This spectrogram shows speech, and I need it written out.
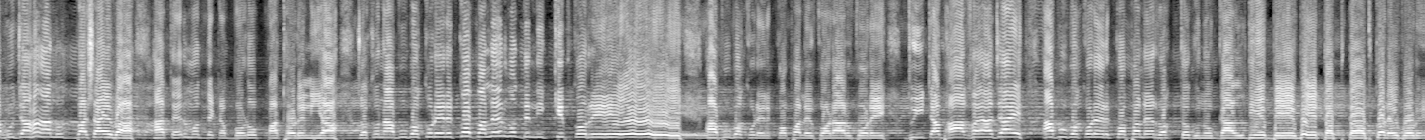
আবু জাহাল উদ্বা সাহেবা হাতের মধ্যে একটা বড় পাথর নিয়া যখন আবু বকরের কপালের মধ্যে নিক্ষেপ করে, আবু বকরের কপালে পড়ার পরে দুইটা ভাগ হয়ে যায়। আবু বকরের কপালের রক্তগুলো গাল দিয়ে বে বে টপ টপ করে পড়ে।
